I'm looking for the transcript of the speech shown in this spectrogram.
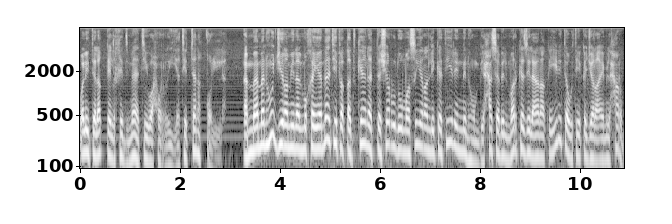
ولتلقي الخدمات وحرية التنقل. أما من هجر من المخيمات فقد كان التشرد مصيرا لكثير منهم بحسب المركز العراقي لتوثيق جرائم الحرب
